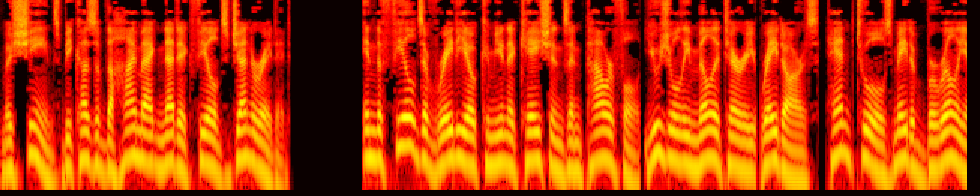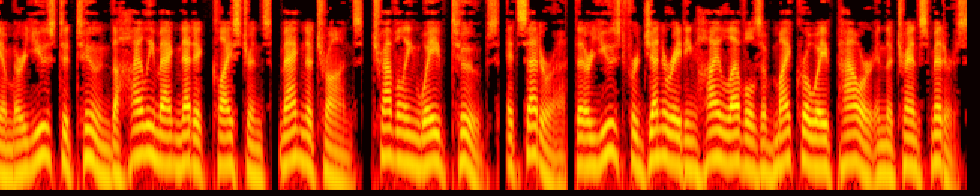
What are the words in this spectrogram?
machines because of the high magnetic fields generated. In the fields of radio communications and powerful usually military radars, hand tools made of beryllium are used to tune the highly magnetic klystrons, magnetrons, traveling wave tubes, etc., that are used for generating high levels of microwave power in the transmitters.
